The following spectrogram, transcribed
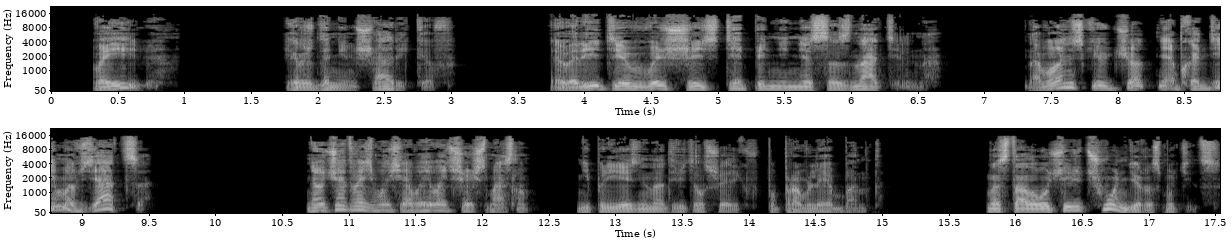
— Вы гражданин Шариков, говорите в высшей степени несознательно. На воинский учет необходимо взяться. — На учет возьмусь, а воевать шиш с маслом, — неприязненно ответил Шариков, поправляя бант. Настала очередь Швондера смутиться.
